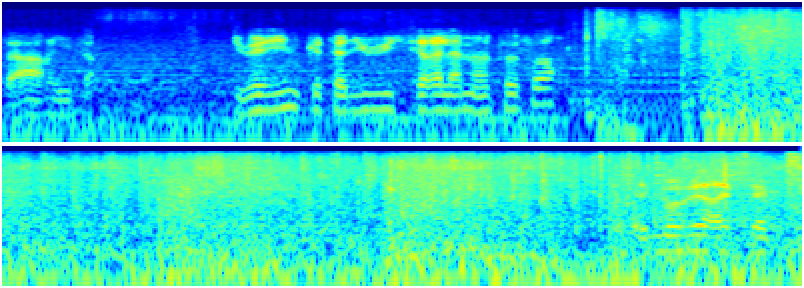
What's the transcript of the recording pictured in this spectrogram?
ça arrive. J'imagine que t'as dû lui serrer la main un peu fort. C'est mauvais réflexe.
